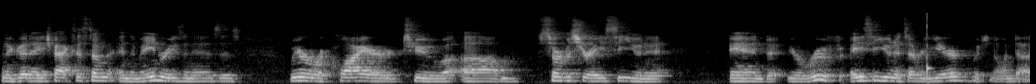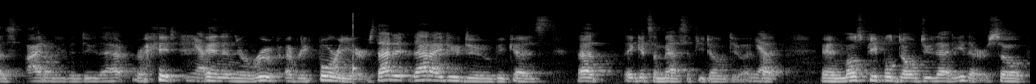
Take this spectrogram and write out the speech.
and a good HVAC system. And the main reason is is we are required to um, service your AC unit and your roof AC units every year, which no one does. I don't even do that, right? Yep. And then your roof every four years. That that I do do because that it gets a mess if you don't do it. Yep. But and most people don't do that either. So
